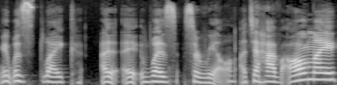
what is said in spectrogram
It was like, it was surreal Uh, to have all my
